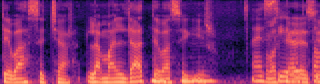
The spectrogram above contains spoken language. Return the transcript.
te va a acechar, la maldad te va a seguir. Es cierto.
